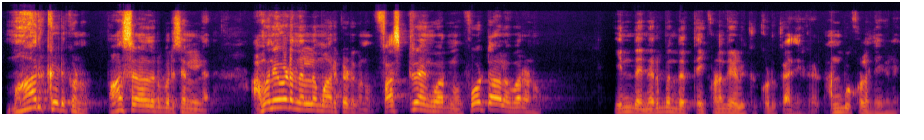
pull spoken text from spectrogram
மார்க் எடுக்கணும் பாஸ் ஆகிறது பிரச்சனை இல்லை. அவனை விட நல்ல மார்க் எடுக்கணும் ஃபர்ஸ்ட் ரேங்க் வரணும் ஃபோட்டோவில் வரணும். இந்த நிர்பந்தத்தை குழந்தைகளுக்கு கொடுக்காதீர்கள் அன்பு குழந்தைகளே.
